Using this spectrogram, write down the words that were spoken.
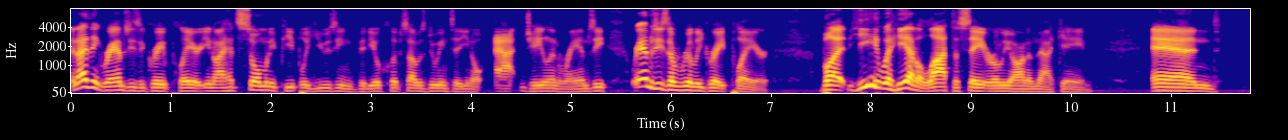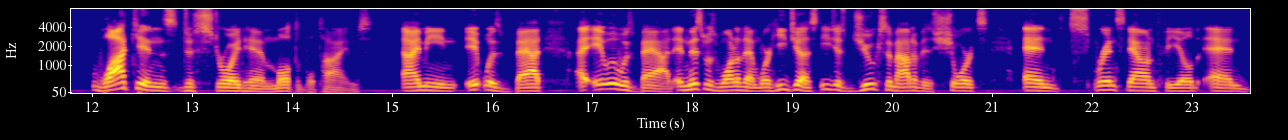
and I think Ramsey's a great player. You know, I had so many people using video clips I was doing to, you know, at Jalen Ramsey. Ramsey's a really great player, but he he had a lot to say early on in that game, and Watkins destroyed him multiple times. I mean, it was bad. It was bad, and this was one of them where he just he just jukes him out of his shorts and sprints downfield and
